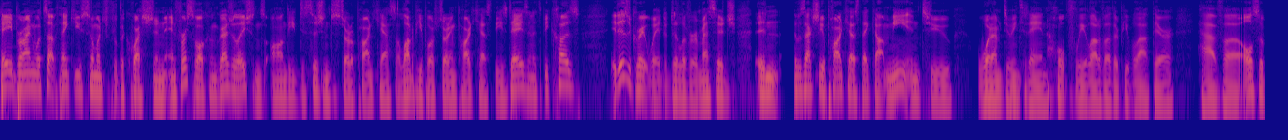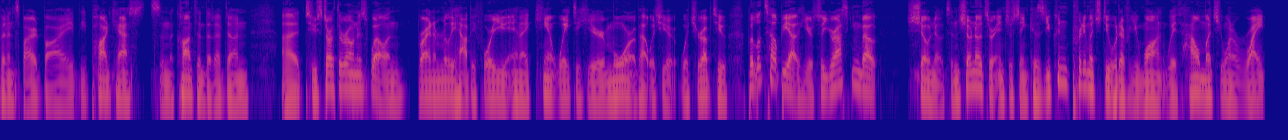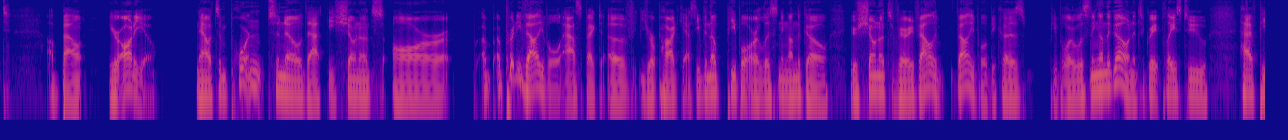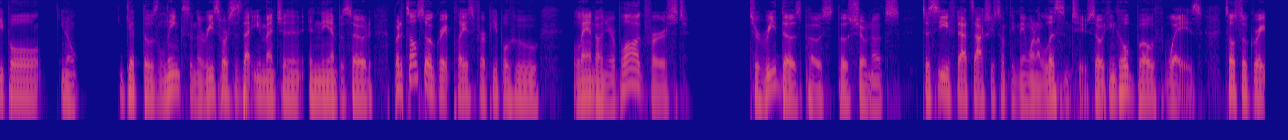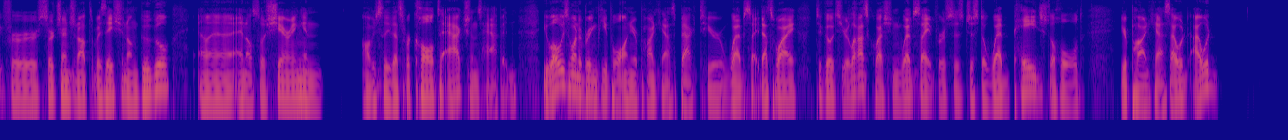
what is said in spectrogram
Hey, Brian, what's up? Thank you so much for the question. And first of all, congratulations on the decision to start a podcast. A lot of people are starting podcasts these days, and it's because it is a great way to deliver a message. And it was actually a podcast that got me into what I'm doing today. And hopefully, a lot of other people out there have uh, also been inspired by the podcasts and the content that I've done uh, to start their own as well. And Brian, I'm really happy for you, and I can't wait to hear more about what you what you're up to. But let's help you out here. So you're asking about show notes. And show notes are interesting because you can pretty much do whatever you want with how much you want to write about your audio. Now, it's important to know that the show notes are a, a, pretty valuable aspect of your podcast. Even though people are listening on the go, your show notes are very valu- valuable because people are listening on the go. And it's a great place to have people, you know, get those links and the resources that you mentioned in, in the episode. But it's also a great place for people who land on your blog first to read those posts, those show notes, to see if that's actually something they want to listen to. So it can go both ways. It's also great for search engine optimization on Google uh, and also sharing. And obviously, that's where call to actions happen. You always want to bring people on your podcast back to your website. That's why, to go to your last question, website versus just a web page to hold your podcast, I would, I would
